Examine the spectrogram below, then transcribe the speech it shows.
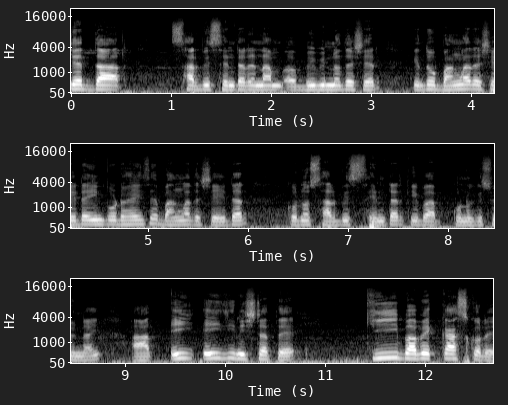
জেদ্দার সার্ভিস সেন্টারের নাম বিভিন্ন দেশের, কিন্তু বাংলাদেশে এটা ইম্পোর্ট হয়েছে বাংলাদেশে এটার কোনো সার্ভিস সেন্টার কিংবা কোনো কিছু নাই। আর এই এই জিনিসটাতে কীভাবে কাজ করে,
